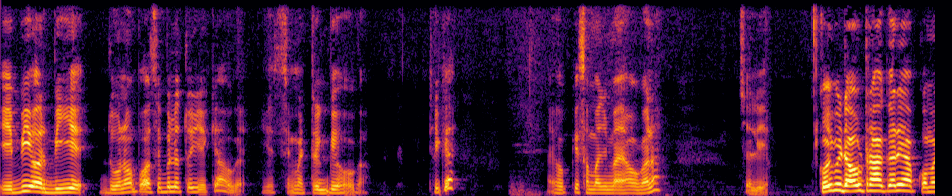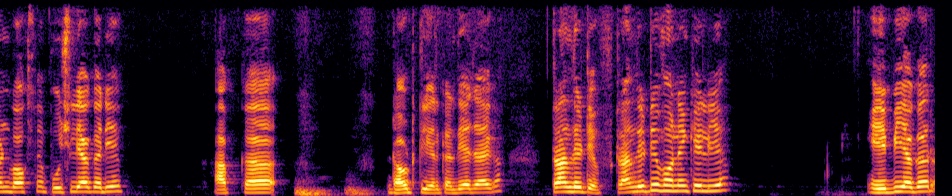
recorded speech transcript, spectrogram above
ए बी और बी ए दोनों पॉसिबल है तो ये क्या होगा? ये सिमेट्रिक भी होगा। ठीक है? आई होप कि समझ में आया होगा ना? चलिए। कोई भी डाउट रहा करे, आप कमेंट बॉक्स में पूछ लिया करिए। आपका डाउट क्लियर कर दिया जाएगा। ट्रांजिटिव ट्रांजिटिव होने के लिए ए बी अगर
